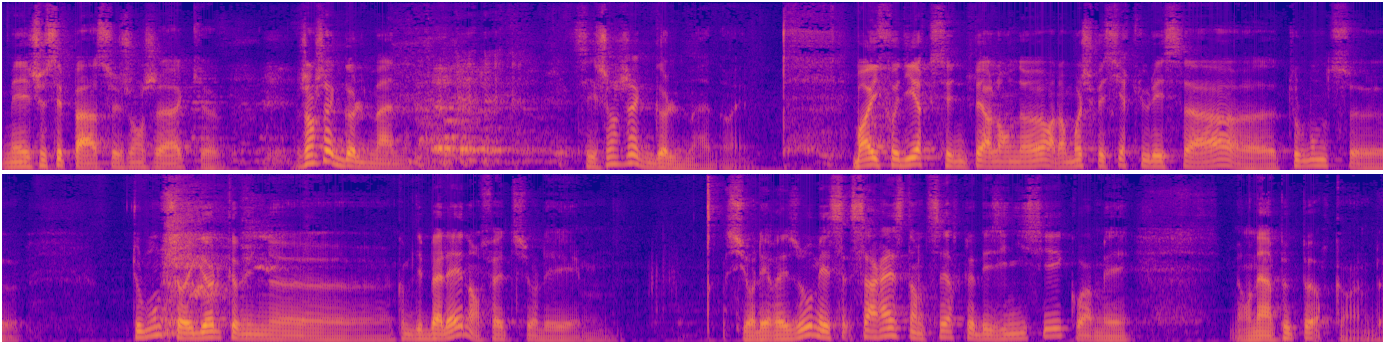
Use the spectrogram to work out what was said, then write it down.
Mais je sais pas, ce Jean-Jacques. euh, Jean-Jacques Goldman. C'est Jean-Jacques Goldman, ouais. Bon, il faut dire que c'est une perle en or. Alors moi, je fais circuler ça. euh, tout le monde se, tout le monde se rigole comme une, euh, comme des baleines en fait sur les, sur les réseaux. Mais ça, reste dans le cercle des initiés, quoi. Mais, mais on a un peu peur quand même de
